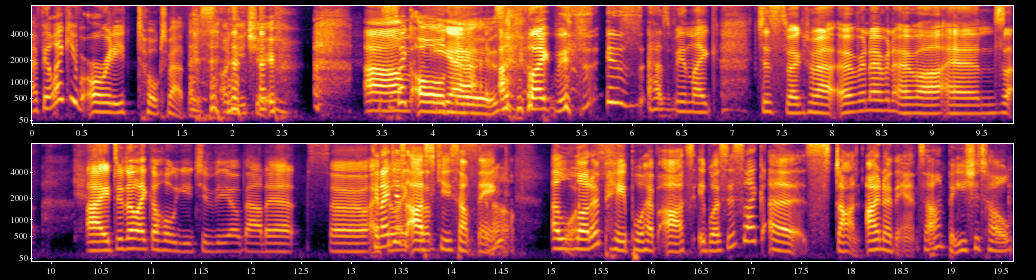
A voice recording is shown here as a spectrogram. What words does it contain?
I feel like you've already talked about this on YouTube. Um, like old news. I feel like this is has been like just spoken about over and over and over, and I did a, like a whole YouTube video about it. So Can I, feel just like ask you something? enough. A lot of people have asked, it was this like a stunt? I know the answer, but you should tell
